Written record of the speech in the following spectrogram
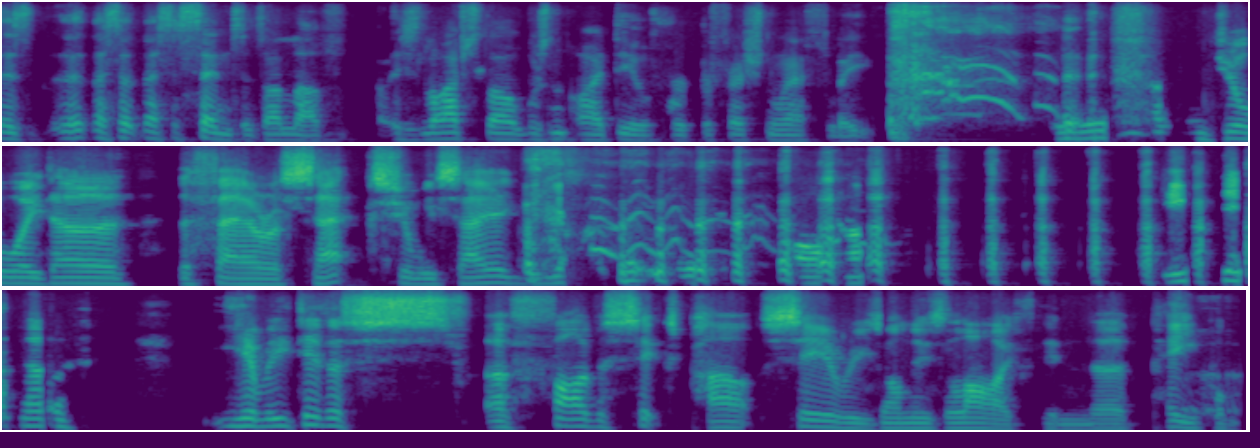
there's that's a, that's a sentence I love. His lifestyle wasn't ideal for a professional athlete. enjoyed uh, the fairer sex, shall we say? he did. Uh, yeah, but he did a, a five or six part series on his life in the People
